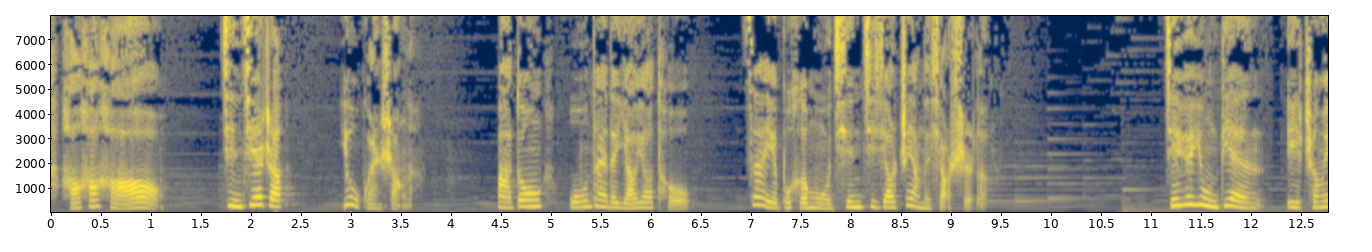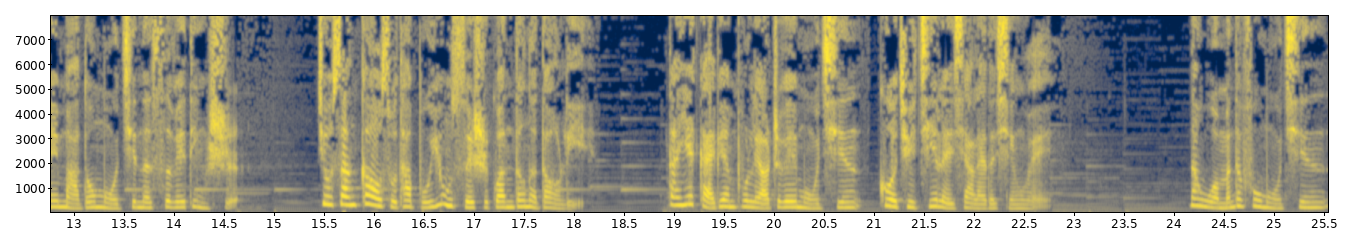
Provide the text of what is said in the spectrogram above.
“好好好”，紧接着又关上了。马东无奈的摇摇头，再也不和母亲计较这样的小事了。节约用电。已成为马东母亲的思维定式，就算告诉他不用随时关灯的道理，但也改变不了这位母亲过去积累下来的行为。那我们的父母亲，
